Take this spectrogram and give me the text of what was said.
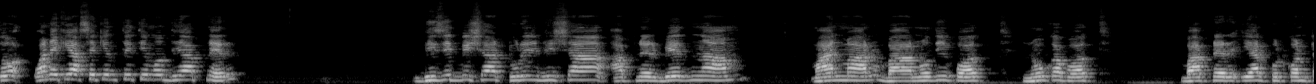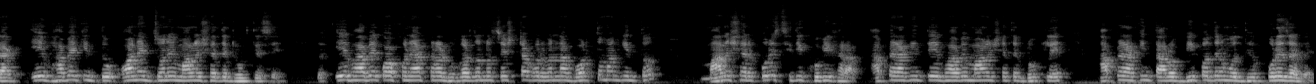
তো অনেকে আছে কিন্তু ইতিমধ্যে আপনার ভিজিট ভিসা, ট্যুরিস্ট ভিসা, আপনার ভিয়েতনাম মায়ানমার বা নদীপথ, নৌকাপথ বা আপনার এয়ারপোর্ট কন্ট্যাক্ট এভাবে কিন্তু অনেকজনে মালয়েশিয়াতে ঢুকতেছে। তো এভাবে কখনো আপনারা ঢোকার জন্য চেষ্টা করবেন না। বর্তমান কিন্তু মালয়েশিয়ার পরিস্থিতি খুবই খারাপ। আপনারা কিন্তু এভাবে মালয়েশিয়াতে ঢুকলে আপনারা কিন্তু আরও বিপদের মধ্যে পড়ে যাবেন।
